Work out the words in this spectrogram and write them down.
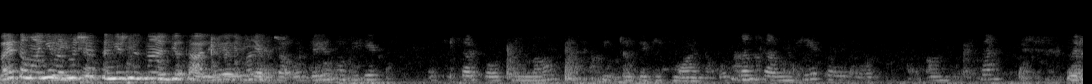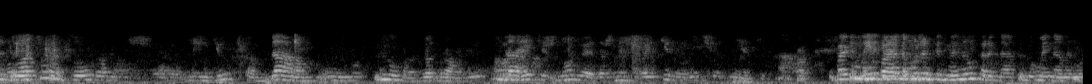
Поэтому они возмущаются, они же не знают деталей, понимаете? об'єкта, один об'єкт, ось церква основна, і тут якісь майна. От на це в них є перевод. А це Не була розраховано? скасована ж Міндюс там, Да. там Ну. ну, забрали. А Да. эти ж новые должны же войти, но ничего нету. Поэтому мы тебе не можемо під майном передати, бо майна нема.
